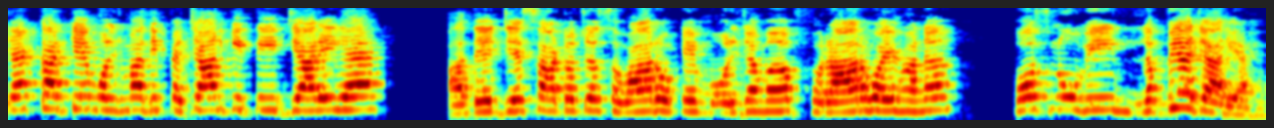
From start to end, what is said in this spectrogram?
ਚੈੱਕ ਕਰਕੇ ਮੁਲਜ਼ਮਾਂ ਦੀ ਪਛਾਣ ਕੀਤੀ ਜਾ ਰਹੀ ਹੈ ਅਤੇ ਜਿਸ ਆਟੋ 'ਚ ਸਵਾਰ ਹੋ ਕੇ ਮੁਲਜ਼ਮ ਫਰਾਰ ਹੋਏ ਹਨ ਉਸ ਨੂੰ ਵੀ ਲੱਭਿਆ ਜਾ ਰਿਹਾ ਹੈ।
